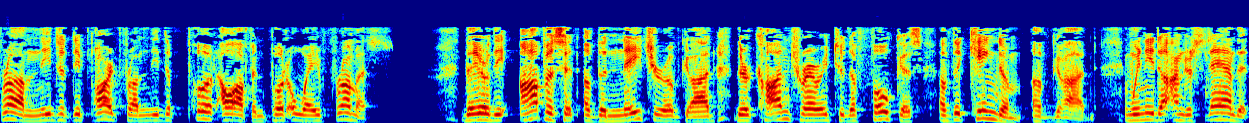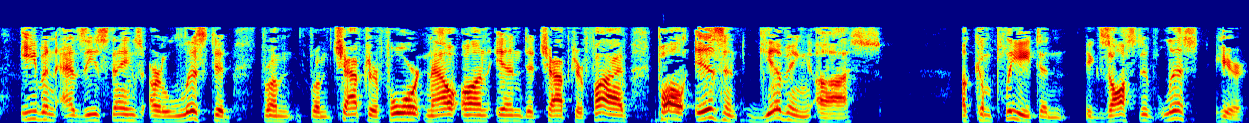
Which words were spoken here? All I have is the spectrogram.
from, need to depart from, need to put off and put away from us. They are the opposite of the nature of God. They're contrary to the focus of the kingdom of God. And we need to understand that even as these things are listed from, from chapter 4 now on into chapter 5, Paul isn't giving us a complete and exhaustive list here.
